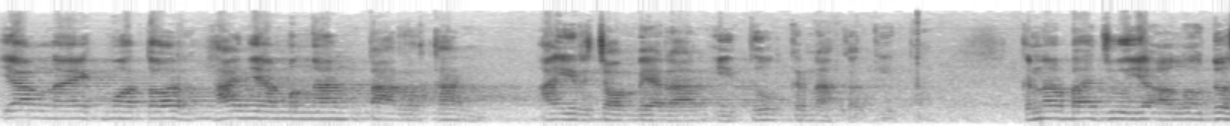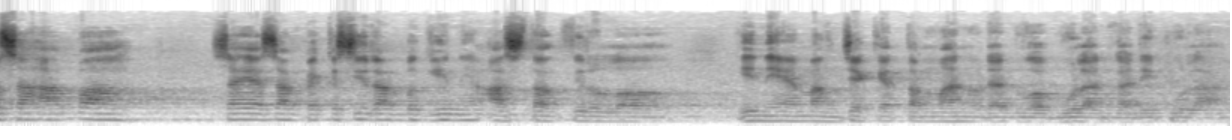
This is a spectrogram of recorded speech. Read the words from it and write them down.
yang naik motor hanya mengantarkan air comberan itu kena ke kita. Kena baju ya Allah dosa apa? Saya sampai kesiram begini astagfirullah. Ini emang jaket teman udah dua bulan gak dipulang.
